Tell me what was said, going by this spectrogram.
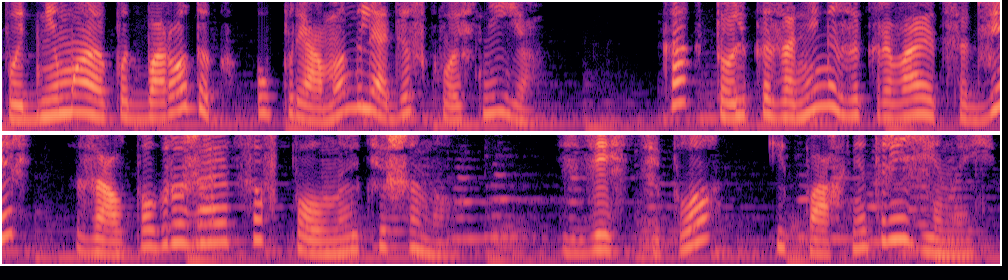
Поднимаю подбородок, упрямо глядя сквозь нее. Как только за ними закрывается дверь, зал погружается в полную тишину. Здесь тепло и пахнет резиной.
